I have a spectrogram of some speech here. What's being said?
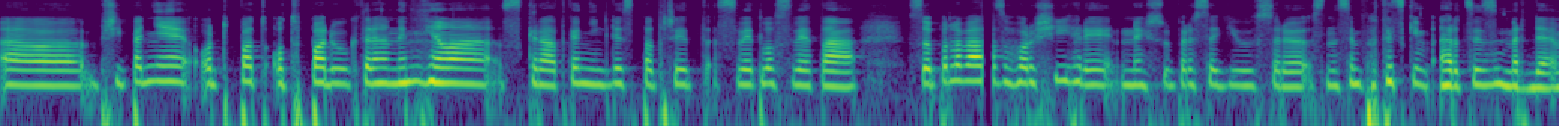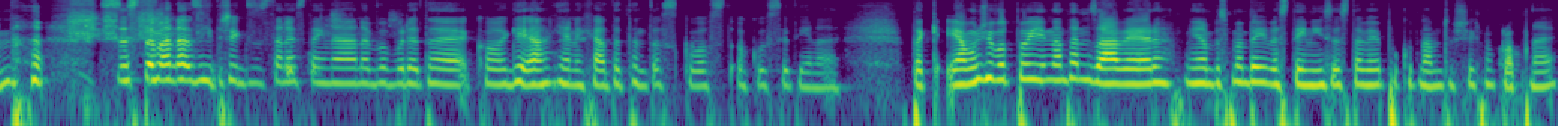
Uh, případně odpad odpadu, která neměla zkrátka nikdy spatřit světlo světa. Jsou podle vás horší hry než Super Seducer s nesympatickým arci s mrdem? Sestava na zítřek zůstane stejná, nebo budete kolegiálně a necháte tento skvost okusit jiné? Tak já můžu odpovědět na ten závěr. Měli bychom být ve stejné sestavě, pokud nám to všechno klapne.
